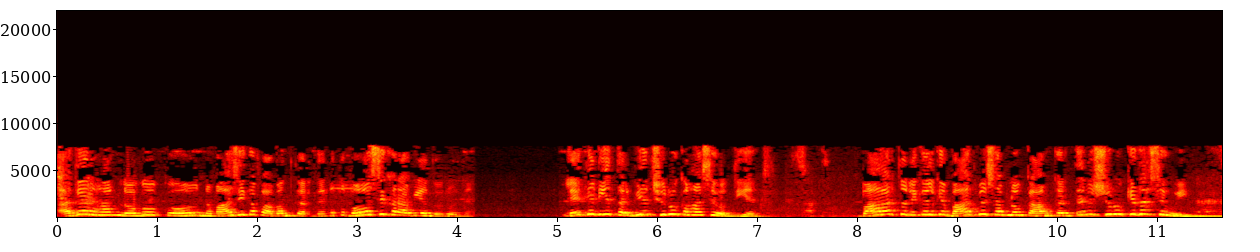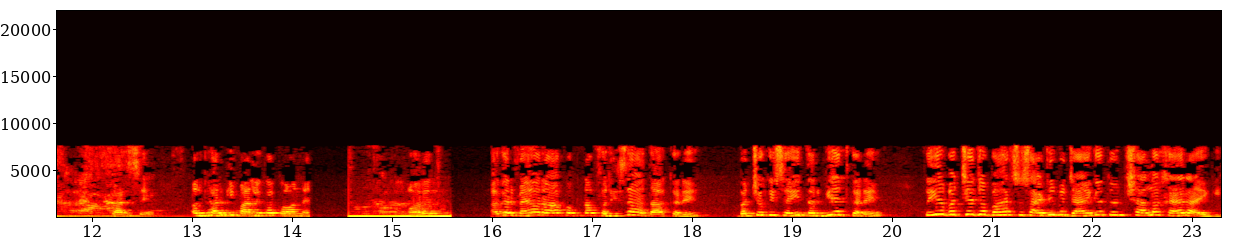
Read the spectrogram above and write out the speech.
اگر ہم لوگوں کو نمازی کا پابند کر دیں نا، تو بہت سی خرابیاں دور ہو جائیں۔ لیکن یہ تربیت شروع کہاں سے ہوتی ہے؟ باہر تو نکل کے بعد میں سب لوگ کام کرتے ہیں، شروع کدھر سے ہوئی؟ گھر سے۔ اور گھر کی مالکہ کون ہے؟ عورت۔ اگر میں اور آپ اپنا فریضہ ادا کریں، بچوں کی صحیح تربیت کریں، تو یہ بچے جب باہر سوسائٹی میں جائیں گے تو انشاءاللہ خیر آئے گی۔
